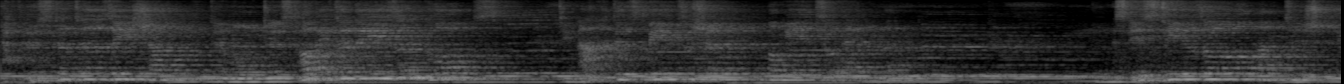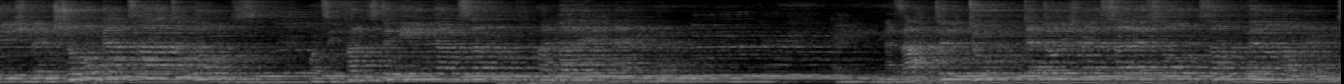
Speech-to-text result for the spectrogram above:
Da flüsterte sie schon, der Mond ist heute riesengroß, die Nacht ist viel zu schön, um je zu enden. Es ist hier so romantisch, ich bin schon ganz atemlos und sie fasste ihn ganz an sagte, du, der Durchmesser des Monds am Firmament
